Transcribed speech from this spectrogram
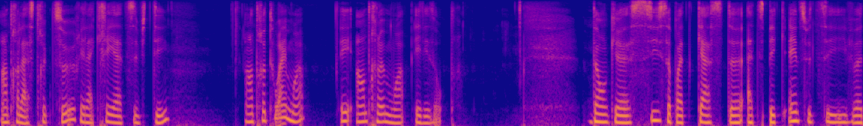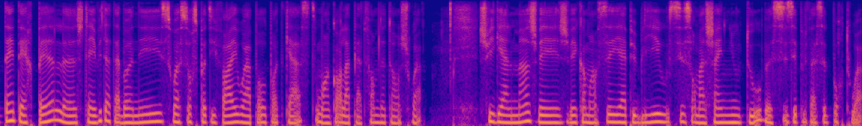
Entre la structure et la créativité, entre toi et moi, et entre moi et les autres. Donc, euh, si ce podcast atypique intuitive t'interpelle, euh, je t'invite à t'abonner soit sur Spotify ou Apple Podcast ou encore la plateforme de ton choix. Je suis également, je vais, je vais commencer à publier aussi sur ma chaîne YouTube, si c'est plus facile pour toi.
